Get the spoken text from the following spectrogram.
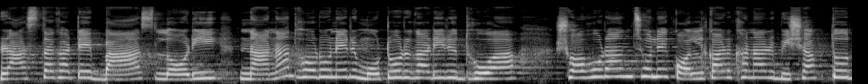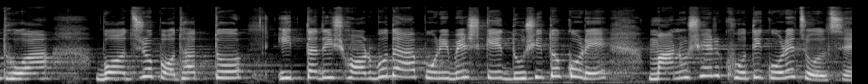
রাস্তাঘাটে বাস, লরি, নানা ধরনের মোটর গাড়ির ধোঁয়া, শহরাঞ্চলে কলকারখানার বিষাক্ত ধোঁয়া বজ্র পদার্থ ইত্যাদি সর্বদা পরিবেশকে দূষিত করে মানুষের ক্ষতি করে চলছে।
